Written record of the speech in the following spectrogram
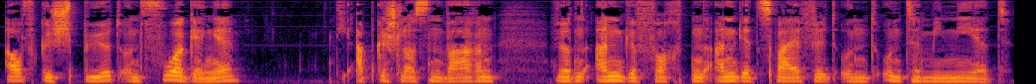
aufgespürt und Vorgänge, die abgeschlossen waren, würden angefochten, angezweifelt und unterminiert.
